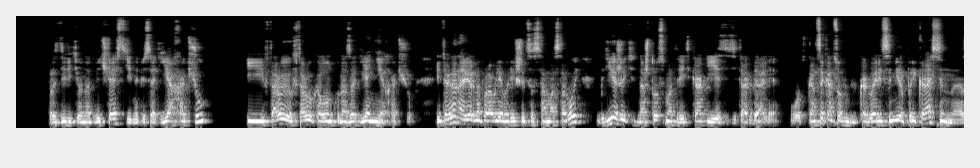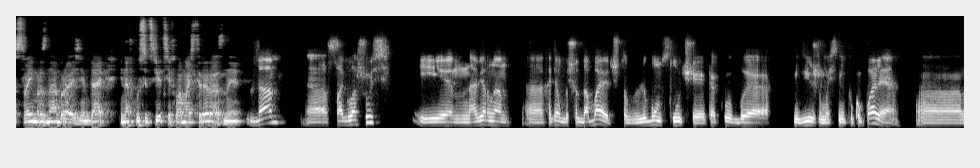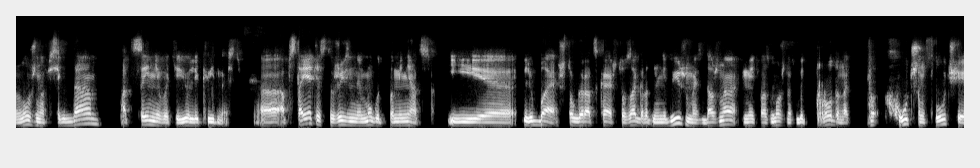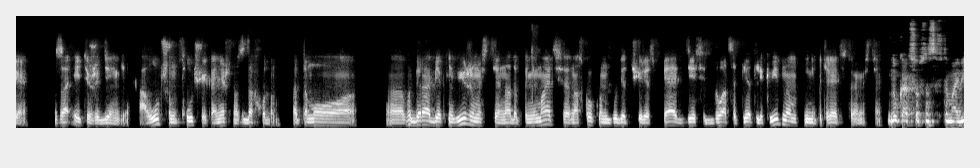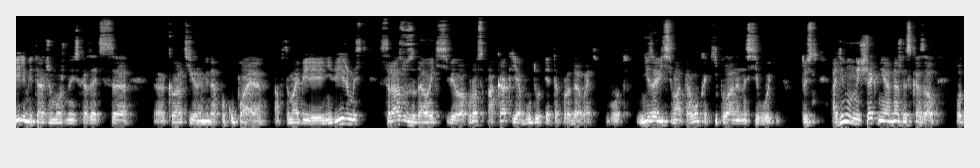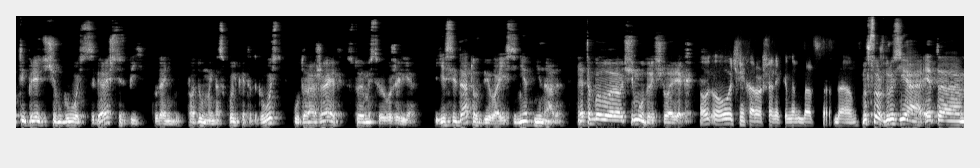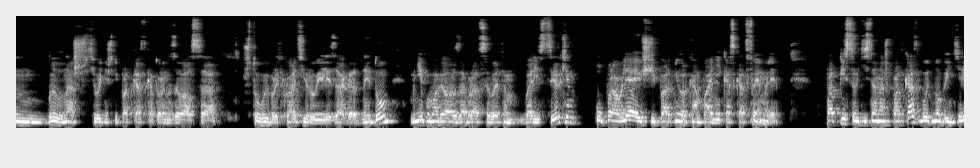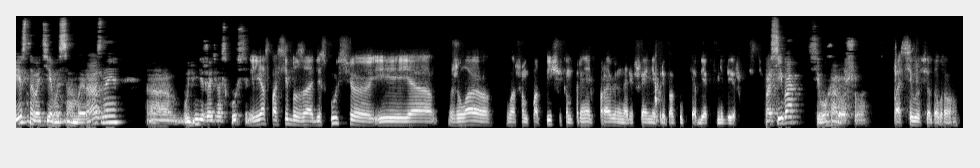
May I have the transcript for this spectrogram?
разделить его на две части и написать «я хочу», и вторую, вторую колонку назвать «я не хочу». И тогда, наверное, проблема решится сама собой, где жить, на что смотреть, как ездить и так далее. Вот. В конце концов, как говорится, мир прекрасен э, своим разнообразием, да, и на вкус и цвет все фломастеры разные. Да, э, соглашусь. И, наверное, э, хотел бы еще добавить, что в любом случае, какую бы недвижимость не покупали, нужно всегда оценивать ее ликвидность. Обстоятельства жизненные могут поменяться. И любая, что городская, что загородная недвижимость, должна иметь возможность быть продана в худшем случае за эти же деньги, а в лучшем случае, конечно, с доходом. Поэтому э, Выбирая объект недвижимости, надо понимать, насколько он будет через 5, 10, 20 лет ликвидным и не потеряет стоимости. Ну, как, собственно, с автомобилями, также можно и сказать с э, квартирами. Да? Покупая автомобили или недвижимость, сразу задавайте себе вопрос, а как я буду это продавать? Вот. Независимо от того, какие планы на сегодня. То есть один умный человек мне однажды сказал, вот ты прежде чем гвоздь собираешься сбить куда-нибудь, подумай, насколько этот гвоздь удорожает стоимость твоего жилья. Если да, то вбивай, если нет, не надо. Это был очень мудрый человек. Очень хорошая рекомендация, да. Ну что ж, друзья, это был наш сегодняшний подкаст, который назывался «Что выбрать, квартиру или загородный дом?». Мне помогал разобраться в этом Борис Циркин, управляющий партнер компании «Каскад Family. Подписывайтесь на наш подкаст, будет много интересного, темы самые разные. А, будем держать вас в курсе. Илья, спасибо за дискуссию, и я желаю вашим подписчикам принять правильное решение при покупке объекта недвижимости. Спасибо, всего хорошего. Спасибо, всего доброго.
